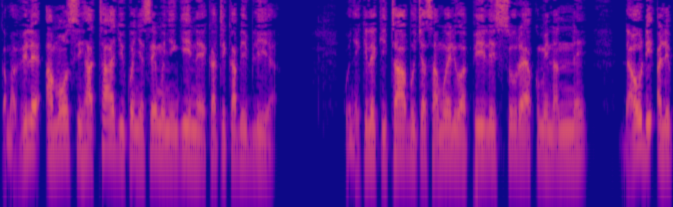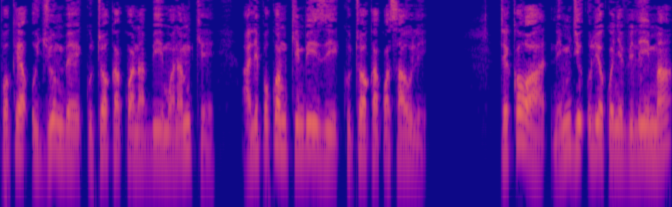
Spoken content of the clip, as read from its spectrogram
kama vile amosi hataji kwenye sehemu nyingine katika biblia. Kwenye kile kitabu cha samueli wa pili sura ya 14 daudi alipokea ujumbe kutoka kwa nabii mwanamke alipokuwa mkimbizi kutoka kwa sauli. Tekoa ni mji ulio kwenye vilima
